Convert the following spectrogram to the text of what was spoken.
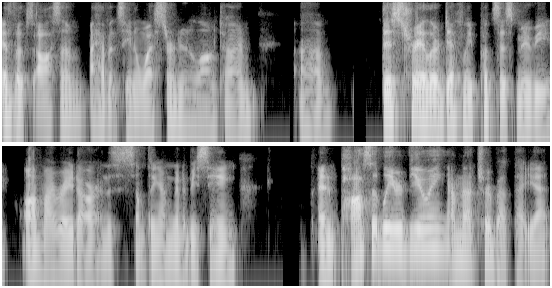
it looks awesome. I haven't seen a Western in a long time. Um, this trailer definitely puts this movie on my radar, and this is something I'm going to be seeing and possibly reviewing. I'm not sure about that yet.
